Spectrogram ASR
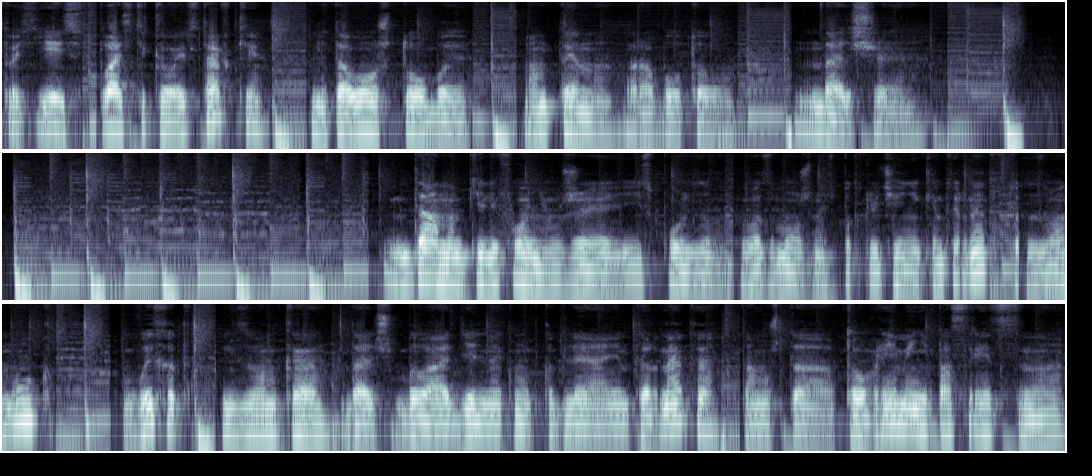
То есть есть пластиковые вставки для того, чтобы антенна работала. Дальше В данном телефоне уже использовал возможность подключения к интернету, звонок, выход из звонка. Дальше была отдельная кнопка для интернета, потому что в то время непосредственно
